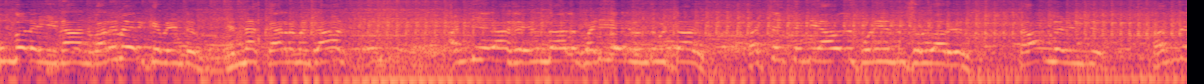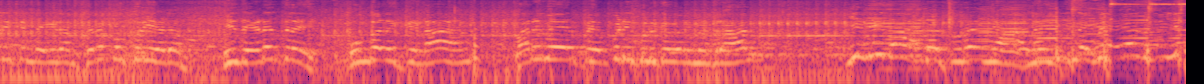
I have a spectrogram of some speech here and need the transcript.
உங்களை நான் வரவேற்க வேண்டும். என்ன காரணம் என்றால் அந்நியராக இருந்தாலும் படியேறி வந்துவிட்டால் பச்சை தண்ணியாவது கொடி என்று சொல்வார்கள். தாங்கள் இங்கு வந்திருக்கின்ற இடம் சிறப்புக்குரிய இடம். இந்த இடத்திலே உங்களுக்கு நான் வரவேற்பு எப்படி கொடுக்க வேண்டும் என்றால் இனிதான சுரஞான இசை வேலையே.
